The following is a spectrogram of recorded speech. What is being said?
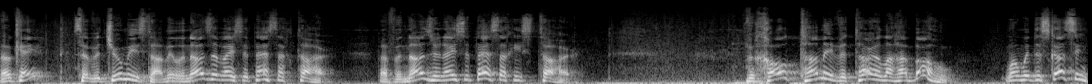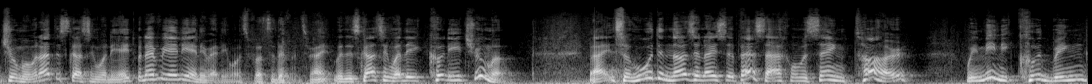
Okay. So Truma he's Tami, L'Nazir Vaisa Pesach Tahar. But for Nazir Vaisa Pesach he's Tahar. V'chol Tami V'Tar Lahabahu. When we're discussing Truma, we're not discussing what he ate. Whenever he ate, he ate already. What's, what's the difference, right? We're discussing whether he could eat Truma. Right? And So who would the Nazir Vaisa Pesach, when we're saying Tahar, we mean he could bring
